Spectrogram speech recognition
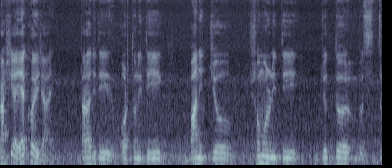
রাশিয়া এক হয়ে যায়, তারা যদি অর্থনীতি, বাণিজ্য, সমরনীতি যুদ্ধস্ত্র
